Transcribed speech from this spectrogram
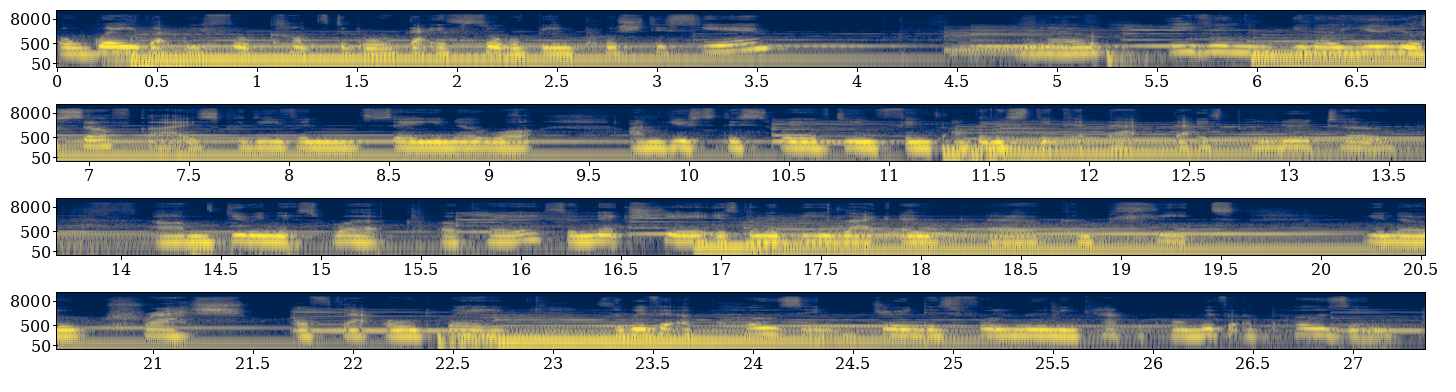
a way that we feel comfortable that is sort of being pushed this year you know even you know you yourself guys could even say you know what i'm used to this way of doing things i'm going to stick at that. That is pluto um, doing its work okay? So next year is going to be like a, a complete you know crash of that old way. So with it opposing during this full moon in capricorn with it opposing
